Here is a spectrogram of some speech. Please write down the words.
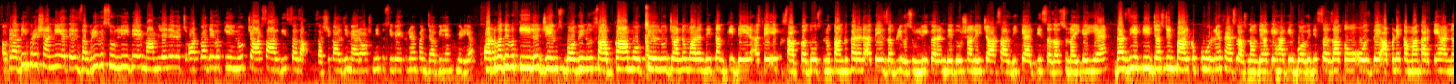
ਅਪਰਾਧਿਕ ਪਰੇਸ਼ਾਨੀ ਅਤੇ ਜ਼ਬਰੀ ਵਸੂਲੀ ਦੇ ਮਾਮਲੇ ਦੇ ਵਿੱਚ ਔਟਵਾ ਦੇ ਵਕੀਲ ਨੂੰ 4 ਸਾਲ ਦੀ ਸਜ਼ਾ। ਸਤਿ ਸ਼੍ਰੀ ਅਕਾਲ ਜੀ, ਮੈਂ ਰੋਸ਼ਨੀ, ਤੁਸੀਂ ਵੇਖ ਰਹੇ ਹੋ ਪੰਜਾਬੀ ਲਿੰਕ ਮੀਡੀਆ। ਆਟਵਾ ਦੇ ਵਕੀਲ ਜੇਮਸ ਬੌਬੀ ਨੂੰ ਸਾਬਕਾ ਮੁਵਕਿਲ ਨੂੰ ਜਾਨੋਂ ਮਾਰਨ ਦੀ ਧਮਕੀ ਦੇਣ ਅਤੇ ਇੱਕ ਸਾਬਕਾ ਦੋਸਤ ਨੂੰ ਤੰਗ ਕਰਨ ਅਤੇ ਜ਼ਬਰੀ ਵਸੂਲੀ ਕਰਨ ਦੇ ਦੋਸ਼ਾਂ ਲਈ 4 ਸਾਲ ਦੀ ਕੈਦ ਦੀ ਸਜ਼ਾ ਸੁਣਾਈ ਗਈ ਹੈ। ਦੱਸ ਦਈਏ ਕਿ ਜਸਟਿਨ ਪਾਲ ਕਪੂਰ ਨੇ ਫੈਸਲਾ ਸੁਣਾਉਂਦਿਆਂ ਕਿਹਾ ਕਿ ਬੋਬੀ ਦੀ ਸਜ਼ਾ ਤੋਂ ਉਸ ਦੇ ਆਪਣੇ ਕੰਮਾਂ ਕਰਕੇ ਹਨ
